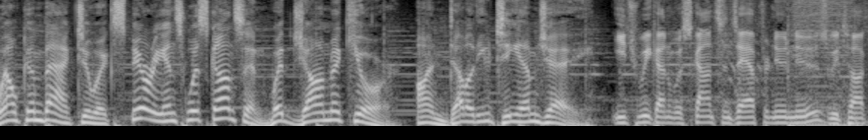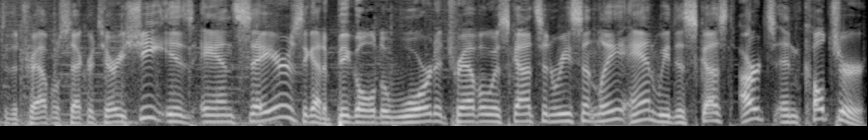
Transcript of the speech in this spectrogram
Welcome back to Experience Wisconsin with John Mercure on WTMJ. Each week on Wisconsin's Afternoon News, we talk to the travel secretary. She is Anne Sayers. They got a big old award at Travel Wisconsin recently, and we discussed arts and culture.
